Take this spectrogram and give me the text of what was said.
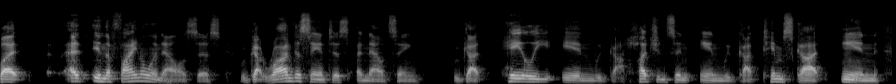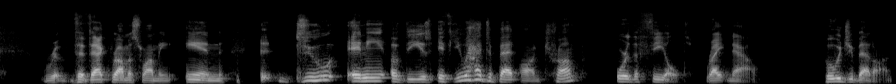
But at, in the final analysis, we've got Ron DeSantis announcing, we've got Haley in, we've got Hutchinson in, we've got Tim Scott in, R- Vivek Ramaswamy in. Do any of these, if you had to bet on Trump or the field right now, who would you bet on?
